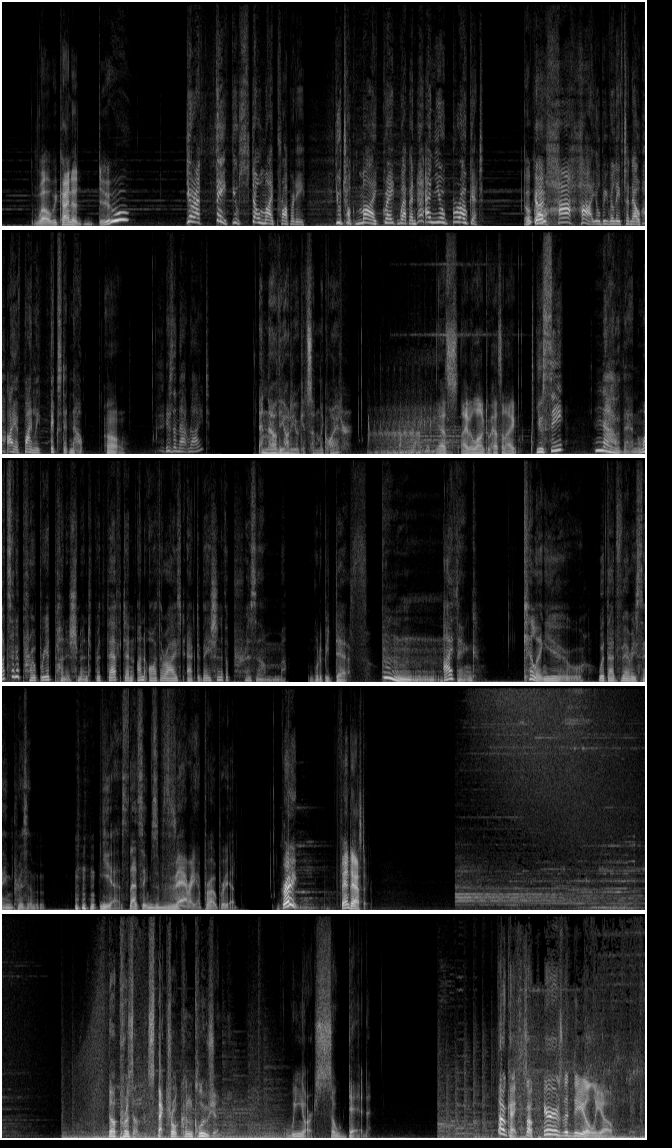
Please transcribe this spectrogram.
Well, we kind of do. You're a thief! You stole my property! You took my great weapon and you broke it! Okay. Oh, ha ha! You'll be relieved to know I have finally fixed it now. Oh. Isn't that right? And now the audio gets suddenly quieter. Yes, I belong to Hessonite. You see? Now then, what's an appropriate punishment for theft and unauthorized activation of a prism? Would it be death? Hmm. I think killing you with that very same prism. yes, that seems very appropriate. Great. Fantastic. The Prism Spectral Conclusion. We are so dead. Okay, so here's the dealio.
